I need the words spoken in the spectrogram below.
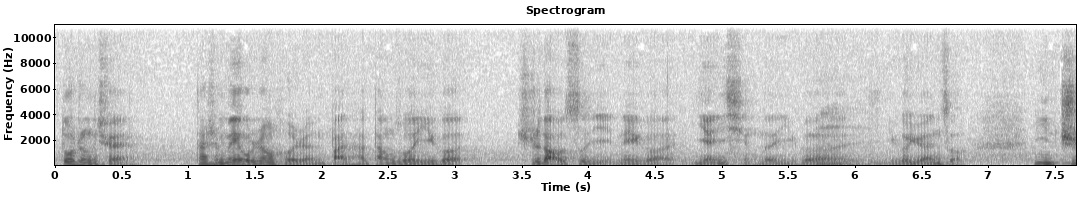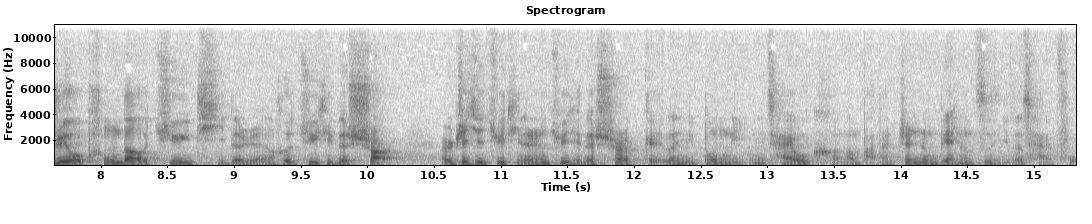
多正确呀！但是没有任何人把它当做一个指导自己那个言行的一个一个原则。你只有碰到具体的人和具体的事儿，而这些具体的人、具体的事儿给了你动力，你才有可能把它真正变成自己的财富。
